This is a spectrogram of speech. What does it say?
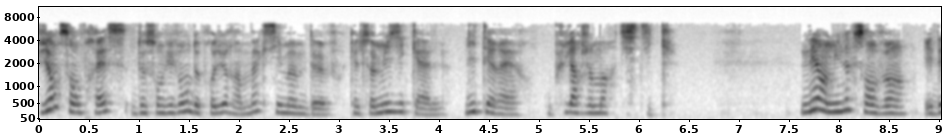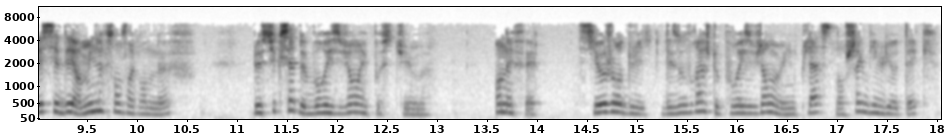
Vian s'empresse de son vivant de produire un maximum d'œuvres, qu'elles soient musicales, littéraires ou plus largement artistiques. Né en 1920 et décédé en 1959, le succès de Boris Vian est posthume. En effet, si aujourd'hui les ouvrages de Boris Vian ont une place dans chaque bibliothèque,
